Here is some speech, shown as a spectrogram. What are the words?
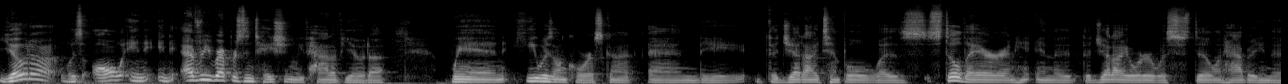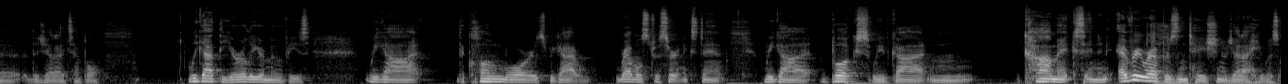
Yoda was all in, in every representation we've had of Yoda when he was on Coruscant and the the Jedi Temple was still there and, he, and the, the Jedi Order was still inhabiting the, the Jedi Temple. We got the earlier movies. We got the Clone Wars. We got Rebels to a certain extent. We got books. We've gotten comics. And in every representation of Jedi, he was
